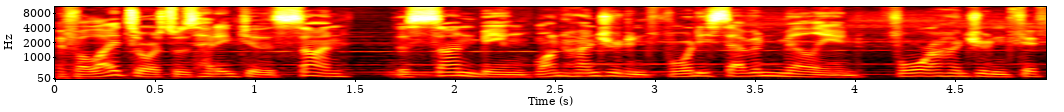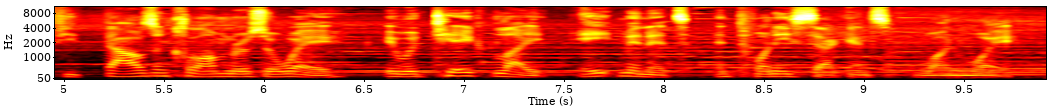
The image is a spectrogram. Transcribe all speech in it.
If a light source was heading to the sun, the sun being 147,450,000 kilometers away, it would take light 8 minutes and 20 seconds one way.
